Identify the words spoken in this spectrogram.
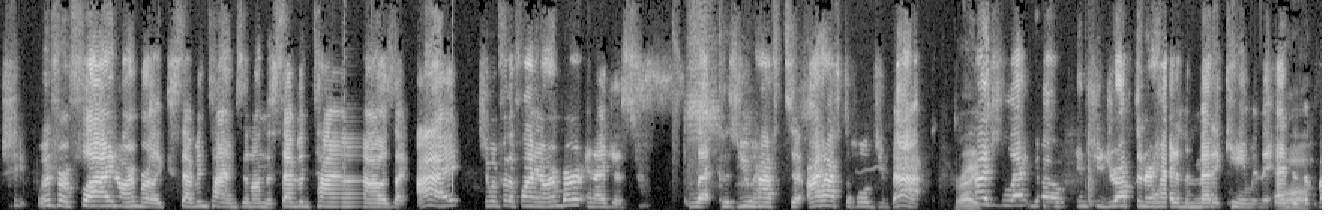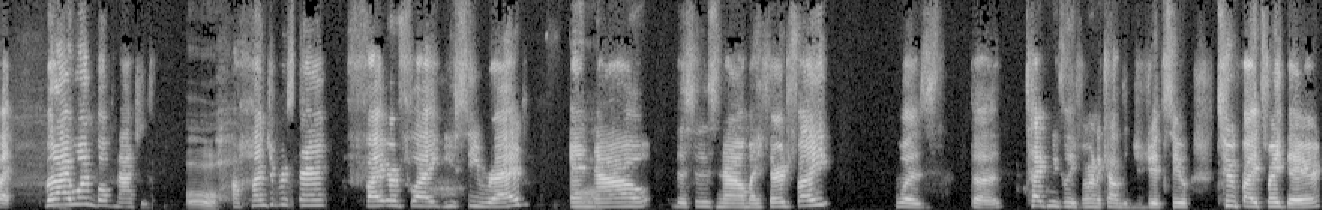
She went for a flying armbar like seven times, and on the seventh time, I was like, "I." She went for the flying armbar, and I just let because you have to. I have to hold you back. Right. I just let go, and she dropped on her head, and the medic came, and they ended Oh. the fight. But I won both matches oh. a hundred percent fight or flight. You see red, and Oh. now this is now my third fight. Was the technically, if you want to count the jujitsu, two fights right there,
